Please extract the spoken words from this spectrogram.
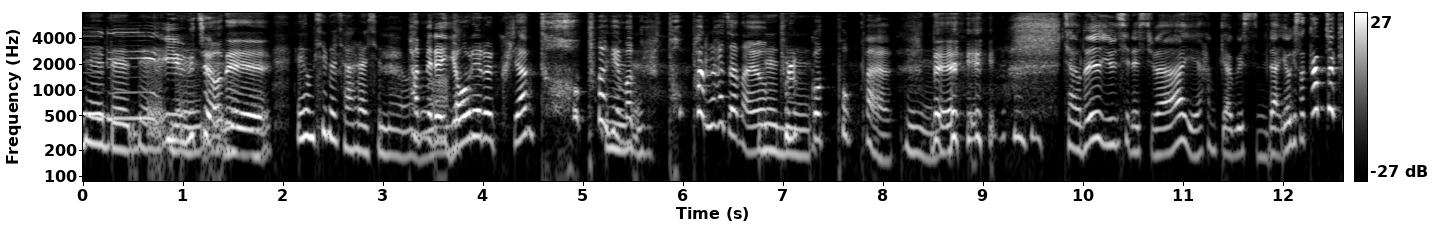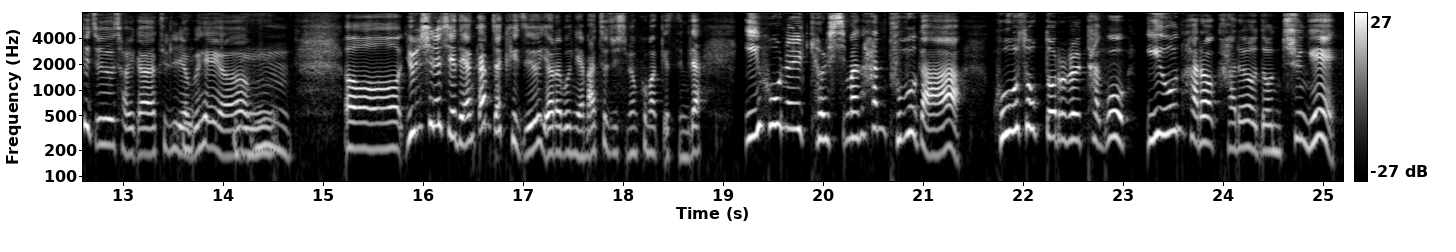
네, 네, 네. 예, 그쵸, 네. 혜영 씨가 잘하시네요. 뭐. 열애를 그냥 터프하게 네, 막 네. 폭발을 하잖아요. 네, 네. 불꽃 폭발. 네. 네. 자, 오늘 윤신혜 씨와 예, 함께하고 있습니다. 여기서 깜짝 퀴즈 저희가 드리려고 해요. 네. 음. 어, 윤신혜 씨에 대한 깜짝 퀴즈 여러분이 맞춰주시면 고맙겠습니다. 이혼을 결심한 한 부부가 고속도로를 타고 이혼하러 가려던 중에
